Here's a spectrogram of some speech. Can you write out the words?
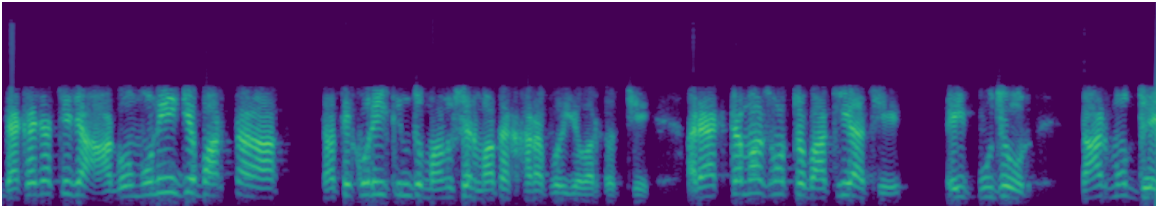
দেখা যাচ্ছে যে আগমনেই যে বার্তা তাতে করেই কিন্তু মানুষের মাথা খারাপ হয়ে যাওয়ার হচ্ছে। আর একটা মাস মাত্র বাকি আছে এই পুজোর, তার মধ্যে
